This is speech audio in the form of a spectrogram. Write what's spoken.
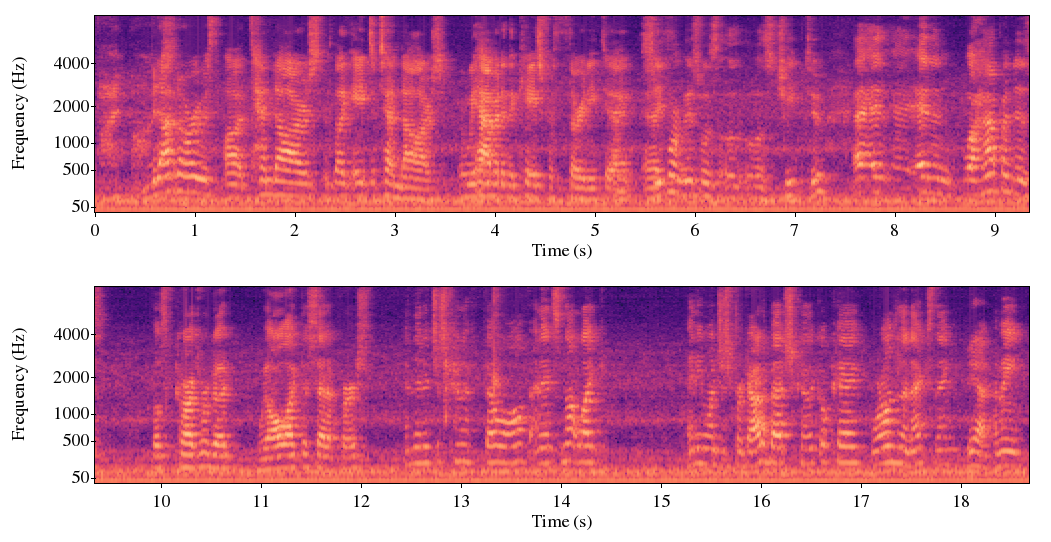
five bucks. Vedalken Orrery was uh, ten dollars, like eight to ten dollars, and we have it in the case for thirty today. And Seedborn Muse was was cheap too. And, and, and what happened is those cards were good. We all liked the set at first, and then it just kind of fell off. And it's not like anyone just forgot about it. Kind of like okay, we're on to the next thing. yeah, I mean,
